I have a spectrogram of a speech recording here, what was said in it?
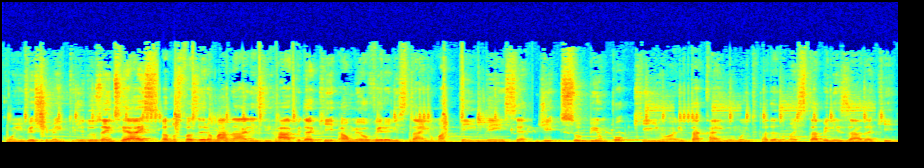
com investimento de 200 reais. Vamos fazer uma análise rápida aqui. Ao meu ver, ele está em uma tendência de subir um pouquinho. Ó. Ele está caindo muito, está dando uma estabilizada aqui.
